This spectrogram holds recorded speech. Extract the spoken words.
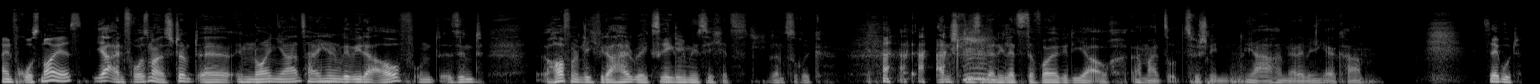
ein frohes Neues. Ja, ein frohes Neues, stimmt. Äh, Im neuen Jahr zeichnen wir wieder auf und sind hoffentlich wieder halbwegs regelmäßig jetzt dann zurück. Anschließend an die letzte Folge, die ja auch einmal so zwischen den Jahren mehr oder weniger kam. Sehr gut.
